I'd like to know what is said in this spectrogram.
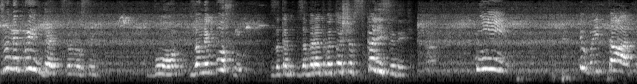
вже не прийдеться носить, бо за непослух забере тебе той, що в скалі сидить. Ні. Любий тату.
